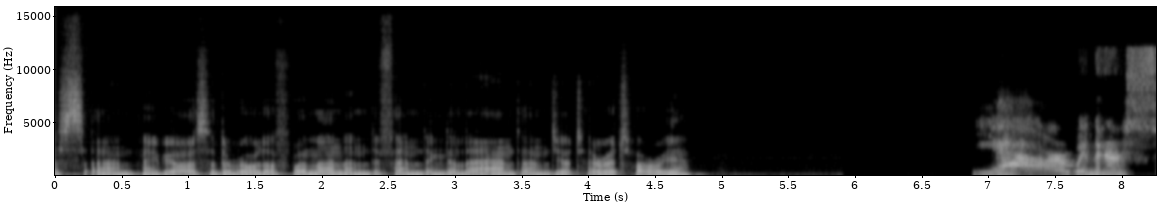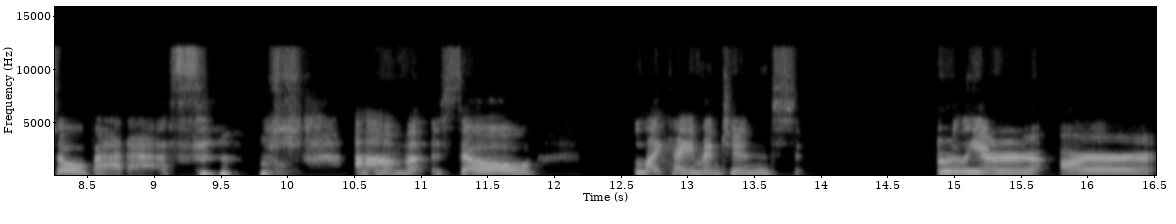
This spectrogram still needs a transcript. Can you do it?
is, and maybe also the role of women in defending the land and your territory? Yeah, our women are so badass. um, so, like I mentioned earlier, our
